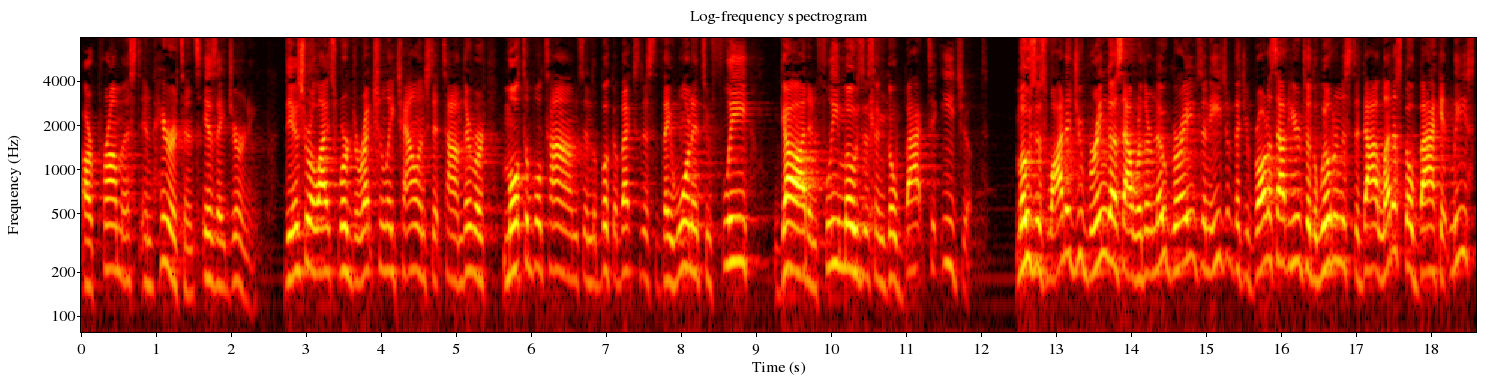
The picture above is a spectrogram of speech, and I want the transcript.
our promised inheritance, is a journey. The Israelites were directionally challenged at times. There were multiple times in the book of Exodus that they wanted to flee God and flee Moses and go back to Egypt. Moses, why did you bring us out? Were there no graves in Egypt that you brought us out here to the wilderness to die? Let us go back. At least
